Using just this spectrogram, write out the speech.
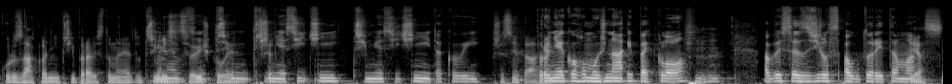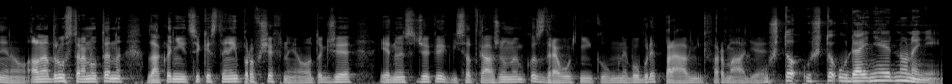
kurz základní přípravy, to jmenuje, je to tři měsíce ve škole. Tři, tři, měsíční, tři měsíční takový, Přesně tak. pro někoho možná i peklo. aby se zžil s autoritama. Jasně, no. Ale na druhou stranu ten základní výcvik je stejný pro všechny, jo. Takže jedno jestli člověk k výsadkářům nebo k zdravotníkům, nebo bude právník v armádě. Už to, už to údajně jedno není.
